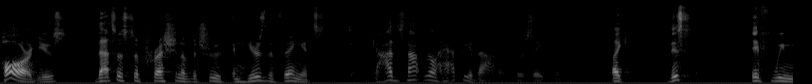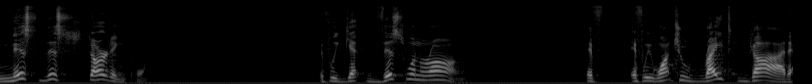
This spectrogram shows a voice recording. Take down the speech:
Paul argues that's a suppression of the truth. And here's the thing it's God's not real happy about it, verse 18. Like this, if we miss this starting point, if we get this one wrong, if, if we want to write God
